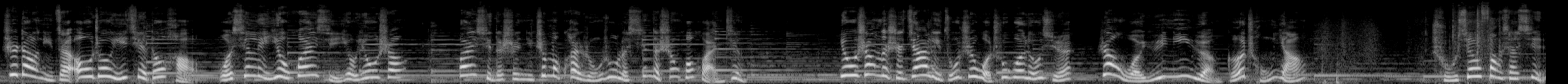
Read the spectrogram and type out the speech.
知道你在欧洲一切都好，我心里又欢喜又忧伤。欢喜的是你这么快融入了新的生活环境，忧伤的是家里阻止我出国留学，让我与你远隔重洋。”楚萧放下信，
